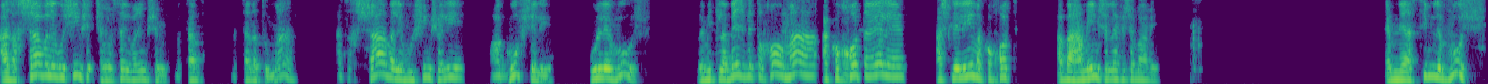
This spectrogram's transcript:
אז עכשיו הלבושים, ש... כשאני עושה דברים שבצד בצד הטומאה, אז עכשיו הלבושים שלי, או הגוף שלי, הוא לבוש. ומתלבש בתוכו מה הכוחות האלה, השליליים, הכוחות הבהמיים של נפש הבהמית. הם נעשים לבוש,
